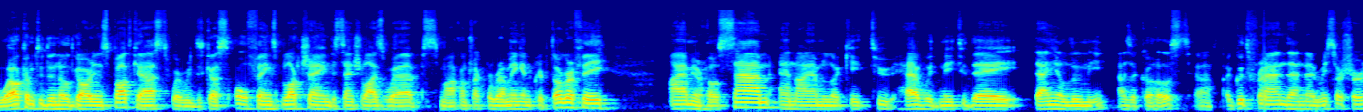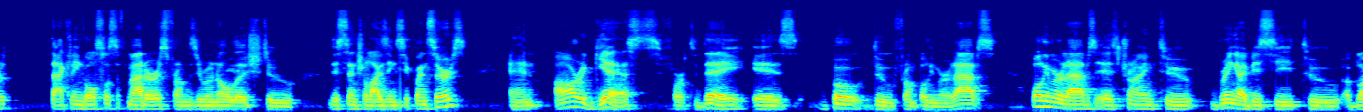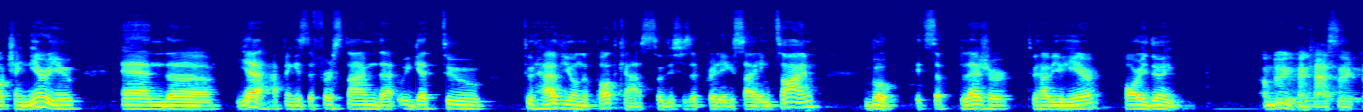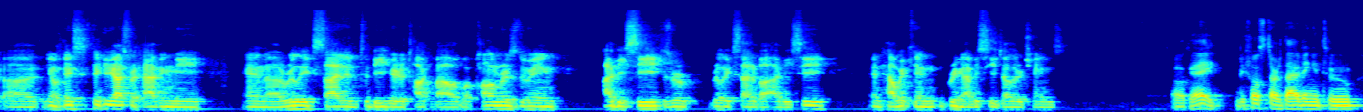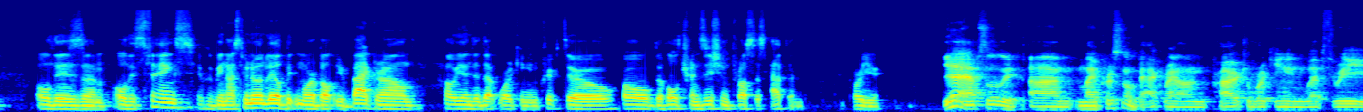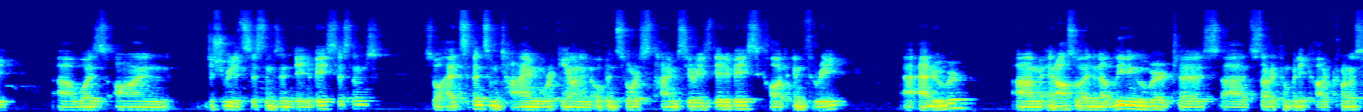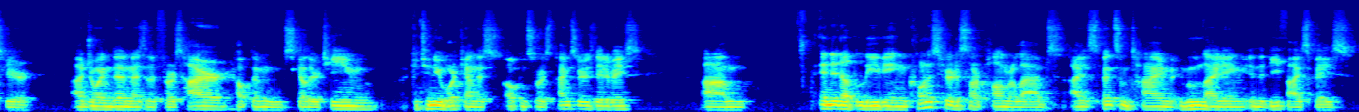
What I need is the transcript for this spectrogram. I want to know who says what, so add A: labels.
A: Welcome to the Node Guardians podcast, where we discuss all things blockchain, decentralized web, smart contract programming, and cryptography. I am your host, Sam, and I am lucky to have with me today Daniel Lumi as a co host, uh, a good friend and a researcher tackling all sorts of matters from zero knowledge to decentralizing sequencers. And our guest for today is Bo Du from Polymer Labs. Polymer Labs is trying to bring IBC to a blockchain near you. And uh, yeah, I think it's the first time that we get to to have you on the podcast. So this is a pretty exciting time. Bo, it's a pleasure to have you here. How are you doing?
B: I'm doing fantastic. Uh, you know, thanks, thank you guys for having me, and uh, really excited to be here to talk about what Polymer is doing, IBC, because we're really excited about IBC and how we can bring IBC to other chains.
A: Okay, before start diving into all these um, all these things, it would be nice to know a little bit more about your background, how you ended up working in crypto, how the whole transition process happened for you.
B: Yeah, absolutely. Um, my personal background prior to working in Web3 uh, was on distributed systems and database systems. So I had spent some time working on an open source time series database called M3 uh, at Uber, um, and also ended up leaving Uber to uh, start a company called Chronosphere. I joined them as the first hire, helped them scale their team, continue working on this open source time series database. Um, ended up leaving Chronosphere to start Polymer Labs. I spent some time moonlighting in the DeFi space.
